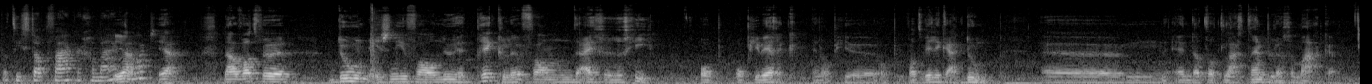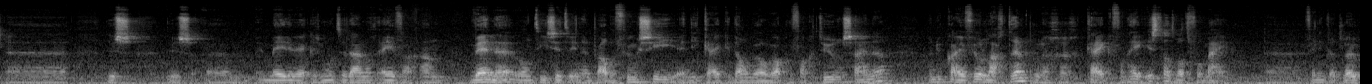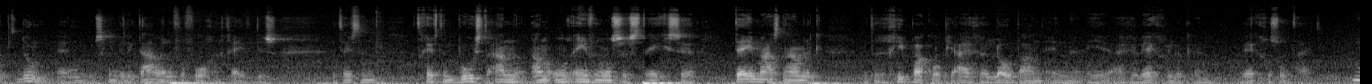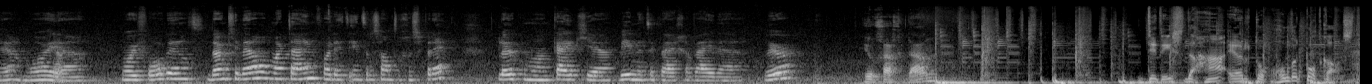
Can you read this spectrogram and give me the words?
dat die stap vaker gemaakt ja, wordt? Ja, nou wat we doen is in ieder geval nu het prikkelen van de eigen regie op, op je werk en op, je, op wat wil ik eigenlijk doen. Uh, en dat dat laagdrempeliger maken. Uh, dus dus um, medewerkers moeten daar nog even aan wennen, want die zitten in een bepaalde functie en die kijken dan wel welke vacatures zijn er. Maar nu kan je veel laagdrempeliger kijken van, hé, hey, is dat wat voor mij? Uh, vind ik dat leuk om te doen? En misschien wil ik daar wel een vervolg aan geven. Dus het, heeft een, het geeft een boost aan, aan ons, een van onze strategische thema's, namelijk het regie pakken op je eigen loopbaan en, en je eigen werkgeluk en werkgezondheid. Ja, mooi. Ja. Uh, mooi voorbeeld. Dankjewel Martijn voor dit interessante gesprek. Leuk om een kijkje binnen te krijgen bij de WUR. Heel graag gedaan. Dit is de HR Top 100 podcast.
